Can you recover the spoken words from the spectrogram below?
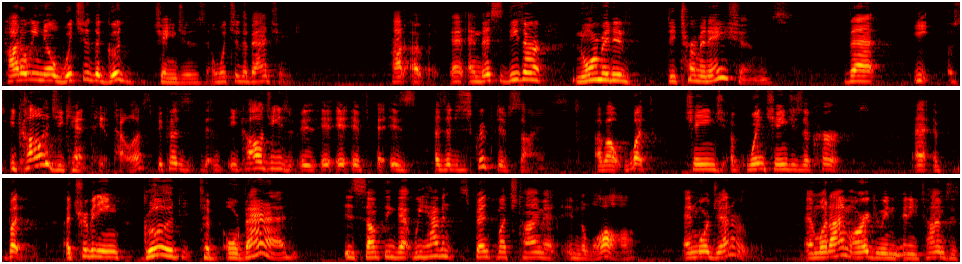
how do we know which are the good changes and which are the bad changes? How, uh, and this, these are normative determinations that e- ecology can't tell us because ecology is, is, is, is, a descriptive science about what change, when changes occurs. Uh, but attributing good to, or bad is something that we haven't spent much time at in the law and more generally. And what I'm arguing many times is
